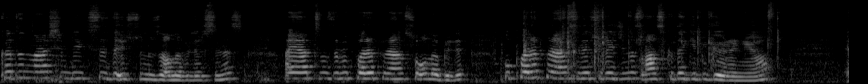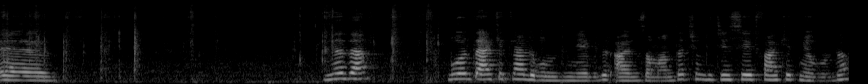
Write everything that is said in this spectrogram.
kadınlar şimdi siz de üstünüze alabilirsiniz. Hayatınızda bir para prensi olabilir. Bu para prensiyle süreciniz askıda gibi görünüyor. Ee, neden? Bu arada erkekler de bunu dinleyebilir aynı zamanda. Çünkü cinsiyet fark etmiyor burada.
